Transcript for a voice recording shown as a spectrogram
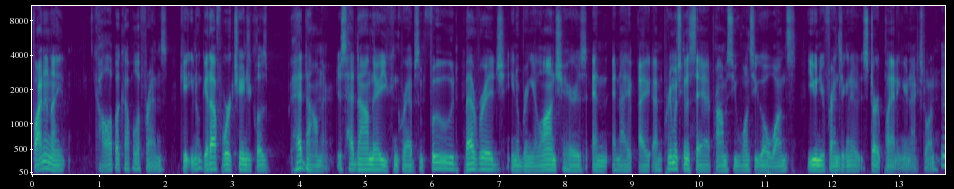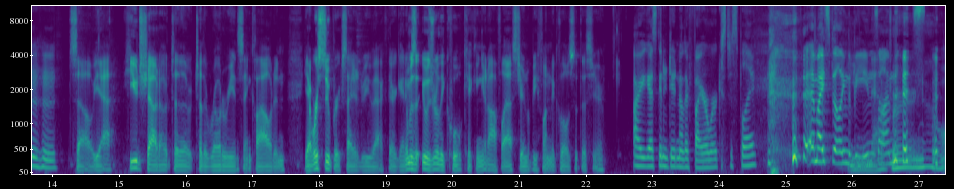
find a night, call up a couple of friends, get you know get off work, change your clothes, head down there. Just head down there. You can grab some food, beverage, you know, bring your lawn chairs, and and I, I I'm pretty much gonna say I promise you once you go once, you and your friends are gonna start planning your next one. Mm-hmm. So yeah, huge shout out to the to the Rotary in St. Cloud, and yeah, we're super excited to be back there again. It was it was really cool kicking it off last year, and it'll be fun to close it this year. Are you guys going to do another fireworks display? Am I spilling the beans on this? know.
